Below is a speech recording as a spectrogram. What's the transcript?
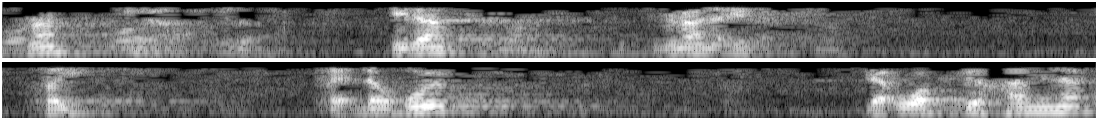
ها؟ إلى؟ بمعنى إلى. طيب. لو قلت لأوبخنك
